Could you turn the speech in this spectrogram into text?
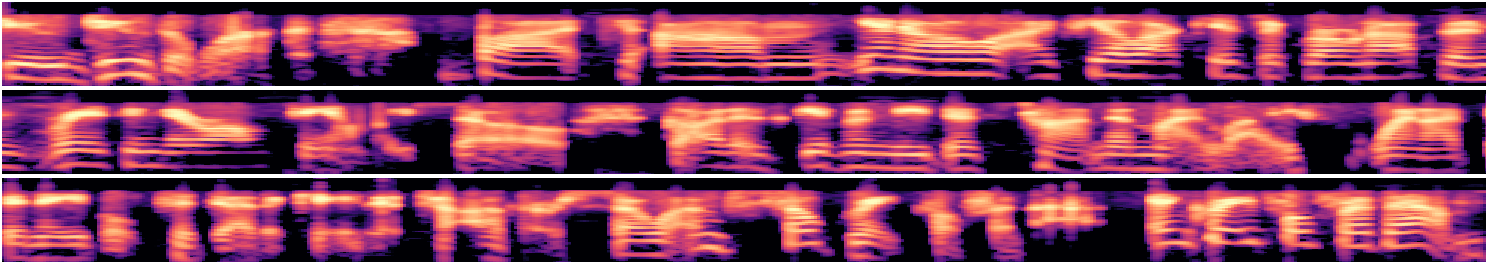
to do the work. But, um, you know, I feel our kids are grown up and raising their own families. So God has given me this time in my life when I've been able to dedicate it to others. So I'm so grateful for that and grateful for them.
